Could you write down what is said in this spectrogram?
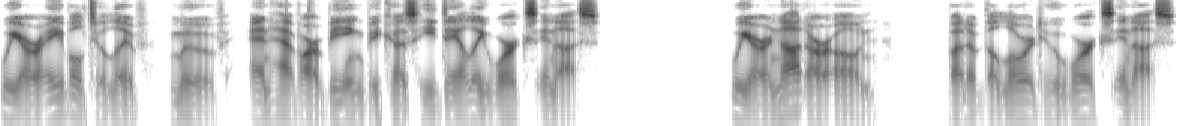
We are able to live, move, and have our being because he daily works in us. We are not our own, but of the Lord who works in us.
